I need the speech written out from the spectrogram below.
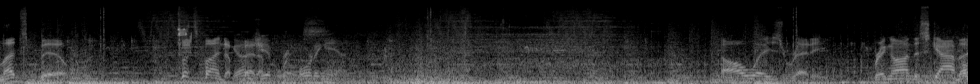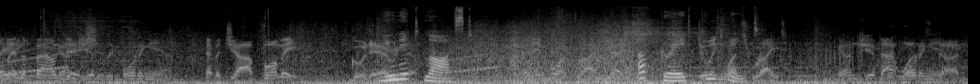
Let's build. Let's find a better Gunship place. reporting in. Always ready. Bring on the scaffold and the foundation. Gunship reporting in. Have a job for me? Good area. Unit lost. Any more projects? Upgrade Doing what's complete. right. Gunship That reporting one's in. done.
